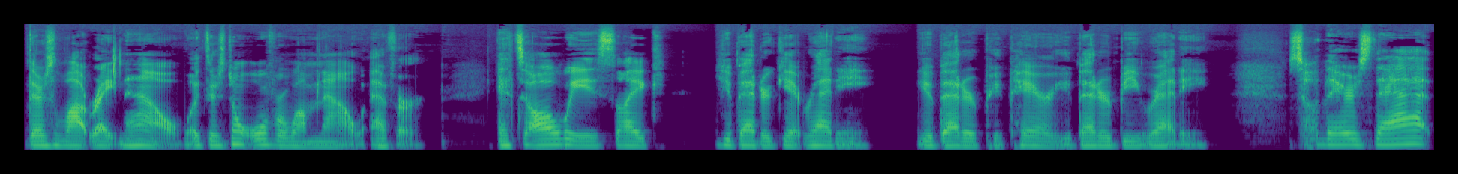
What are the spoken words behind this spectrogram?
there's a lot right now. Like there's no overwhelm now ever. It's always like you better get ready, you better prepare, you better be ready. So there's that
